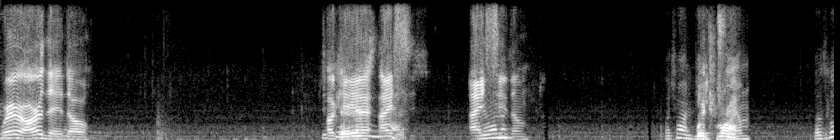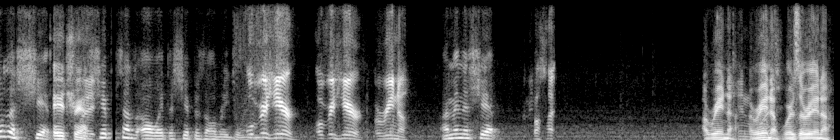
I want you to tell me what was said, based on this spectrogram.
Where are they though? Just Okay, I- I see- I You see them. Which one? Which one? Atrium? Let's go to the ship. Atrium. The ship sounds. Oh wait, the ship is already joined. Over here. Over here. Arena. I'm in the ship. Behind. Arena. In Arena. west. Where's Arena?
